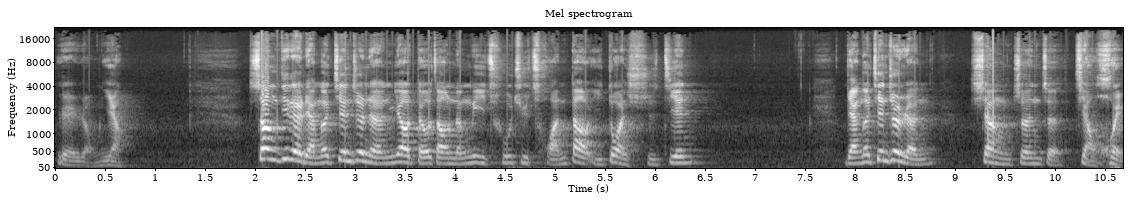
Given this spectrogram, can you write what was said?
越荣耀。上帝的两个见证人要得着能力出去传道一段时间。两个见证人。象征着教会。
